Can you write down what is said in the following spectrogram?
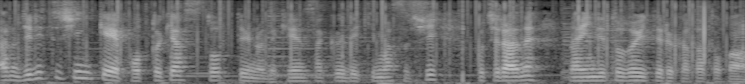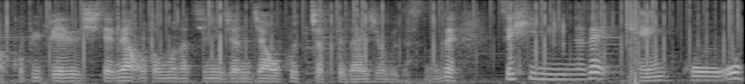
あの自律神経ポッドキャストっていうので検索できますしこちらね LINE で届いてる方とかコピペしてねお友達にじゃんじゃん送っちゃって大丈夫ですのでぜひみんなで健康を、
